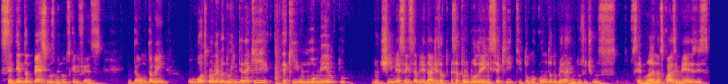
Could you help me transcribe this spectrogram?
70 péssimos minutos que ele fez. Então, também, o outro problema do Inter é que, é que o momento do time, essa instabilidade, essa, essa turbulência que, que tomou conta do Beira-Rio dos últimos semanas, quase meses,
